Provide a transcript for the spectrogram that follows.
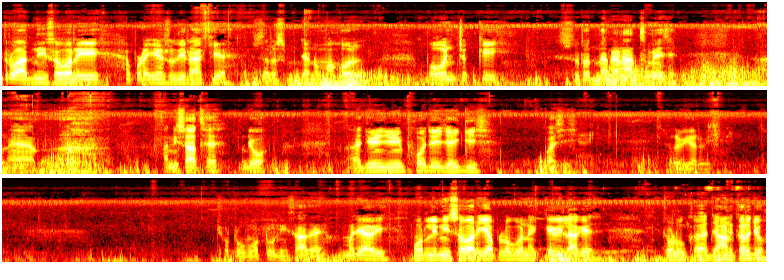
મિત્રો, આજની સવારે આપણે અહીંયા સુધી રાખીએ. સરસ મજાનો માહોલ. પવન ચક્કી સુરતનારાયણ હાથમે છે. અને આની સાથે જો, આ ઝીણી ઝીણી ફોજી જઈ ગઈ છે પાછી. હરવી અરવી છોટું મોટુંની સાથે મજા આવી. મોરલીની સવારી આપ લોકોને કેવી લાગે છે? થોડુંક જાણ કરજો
